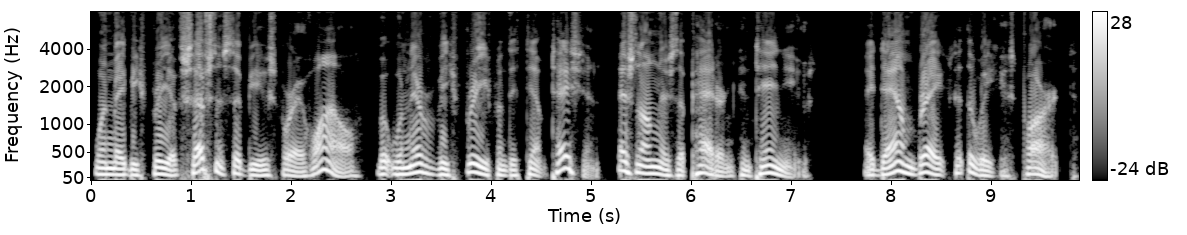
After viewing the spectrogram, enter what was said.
One may be free of substance abuse for a while, but will never be free from the temptation as long as the pattern continues. A dam breaks at the weakest part.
